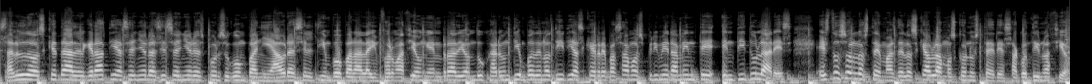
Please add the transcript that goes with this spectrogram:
Saludos, ¿qué tal? Gracias señoras y señores por su compañía. Ahora es el tiempo para la información en Radio Andújar, un tiempo de noticias que repasamos primeramente en titulares. Estos son los temas de los que hablamos con ustedes a continuación.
